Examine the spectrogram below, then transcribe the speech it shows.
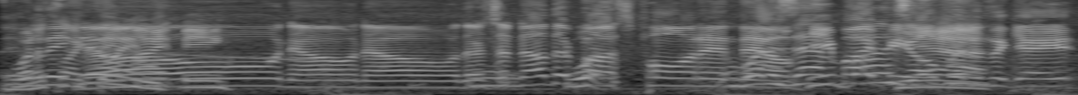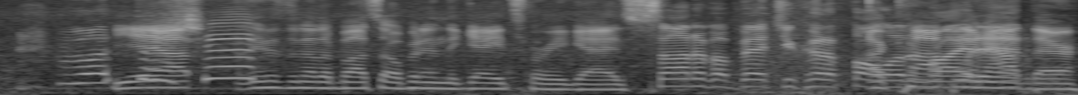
They What look are they like doing? They might be. No, no, no. There's another What- bus pulling in what now. is that he might be bus? opening the gate. What Yeah, the shit? there's another bus opening the gates for you guys. Son of a bitch, you could have A followed him cop right went in. out there.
